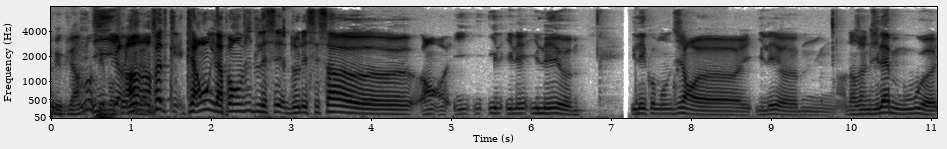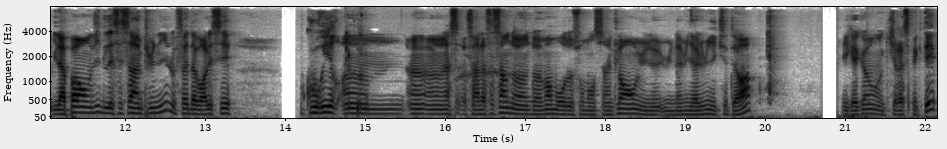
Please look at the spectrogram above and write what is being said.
mais clairement, c'est pour il- ça en, qu'il a- en fait, cl- clairement, il a pas envie de laisser, de laisser ça. euh, en- il, il, il est, il est, euh, il est comment dire, euh, il est euh, dans un dilemme où euh, il a pas envie de laisser ça impuni, le fait d'avoir laissé courir un, l'assassin d'un membre de son ancien clan, une, amie à lui, etc. Et quelqu'un qui respectait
